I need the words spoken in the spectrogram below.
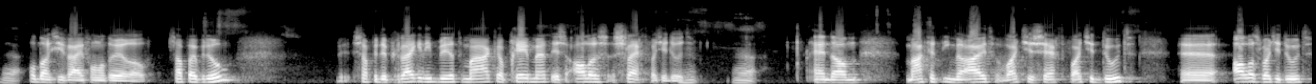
Ja. Ondanks die 500 euro. Snap je wat ik bedoel? Snap je de vergelijking die ik probeer te maken? Op een gegeven moment is alles slecht wat je doet. Ja. En dan maakt het niet meer uit wat je zegt, wat je doet. Eh, alles wat je doet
